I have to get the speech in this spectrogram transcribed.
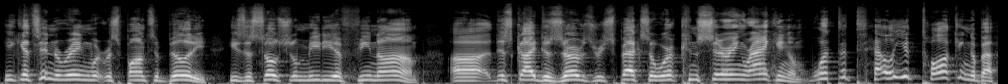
He gets in the ring with responsibility. He's a social media phenom. Uh, this guy deserves respect, so we're considering ranking him. What the hell are you talking about?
